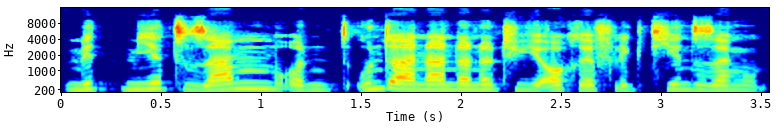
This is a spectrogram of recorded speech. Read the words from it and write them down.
mit mir zusammen und untereinander natürlich auch reflektieren, zu sagen,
